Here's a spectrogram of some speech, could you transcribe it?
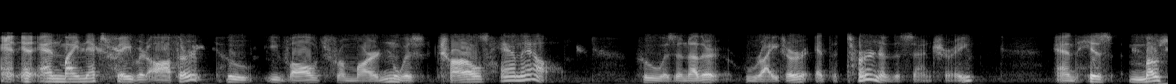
And, and, and my next favorite author, who evolved from Marden, was Charles Haanel, who was another writer at the turn of the century. And his most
